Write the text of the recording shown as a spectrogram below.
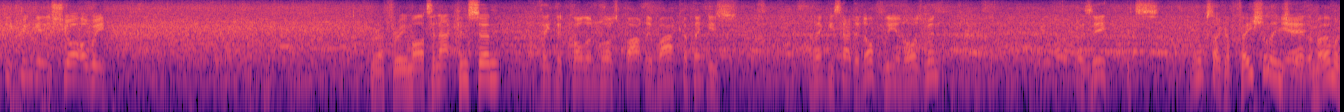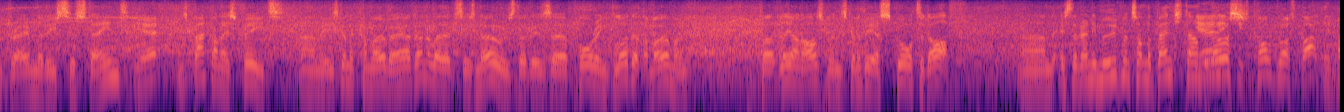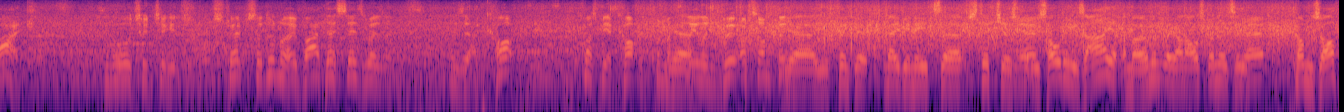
He couldn't get his shot away. Referee Martin Atkinson. I think they're calling Ross Barkley back. I think he's, I think he's had enough. Leon Osman, has he? It's, it looks like a facial injury Yeah. at the moment, Graham, that he's sustained. Yeah. He's back on his feet and he's going to come over here. I don't know whether it's his nose that is uh, pouring blood at the moment, but Leon Osman's going to be escorted off. And is there any movement on the bench down yeah, below us? he's called Ross Barkley back. You know, to, to get strips. I don't know how bad this is. Was it, is it a cut? It Must be a cut from a Yeah. flailing boot or something. Yeah, you think it maybe needs uh, stitches, but he's holding his eye at the moment, Leon Osman, as he Yeah. comes off.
